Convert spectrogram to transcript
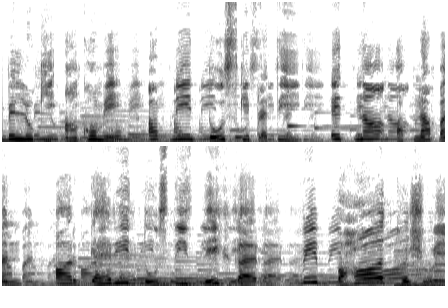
बिल्लू की आँखों में अपने दोस्त के प्रति इतना अपनापन और गहरी दोस्ती देखकर वे बहुत खुश हुए।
